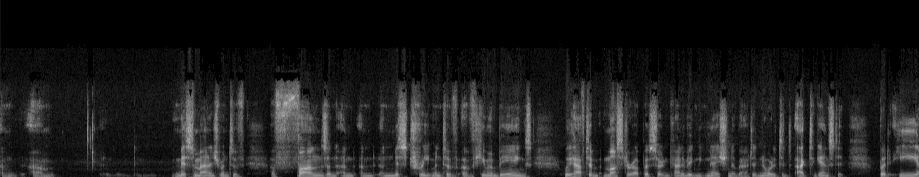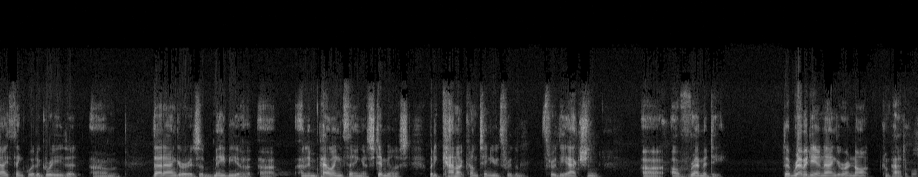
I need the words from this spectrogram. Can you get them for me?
and um, mismanagement of of funds and and and, and mistreatment of, of human beings. We have to muster up a certain kind of indignation about it in order to act against it. But he, I think, would agree that um, that anger is a, maybe a, a, an impelling thing, a stimulus, but it cannot continue through the through the action uh, of remedy. The remedy and anger are not compatible.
